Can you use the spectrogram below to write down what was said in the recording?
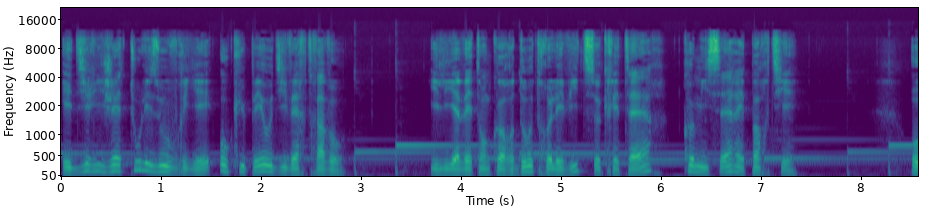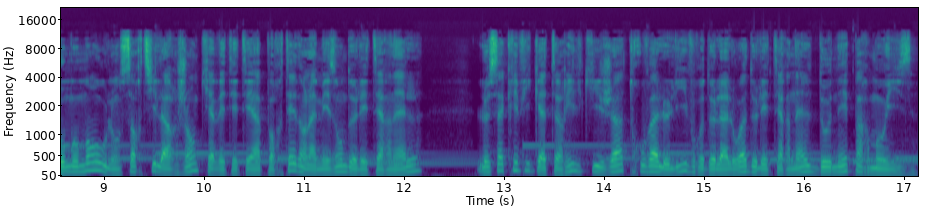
et dirigeaient tous les ouvriers occupés aux divers travaux. Il y avait encore d'autres Lévites secrétaires, commissaires et portiers. Au moment où l'on sortit l'argent qui avait été apporté dans la maison de l'Éternel, le sacrificateur Ilkija trouva le livre de la loi de l'Éternel donné par Moïse.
